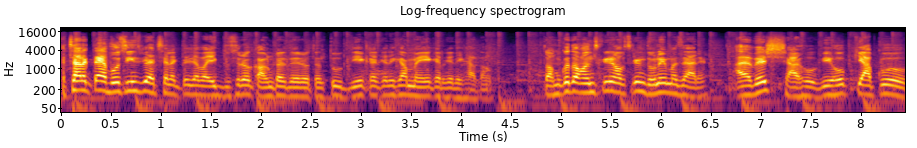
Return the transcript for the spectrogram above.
अच्छा लगता है वो सीन्स भी अच्छे लगते हैं जब एक दूसरे को काउंटर दे रहे होते हैं तू ये करके दिखा मैं ये करके दिखाता हूँ। तो हमको तो ऑन स्क्रीन ऑफ़ स्क्रीन दोनों ही मज़े आ रहे हैं। I wish I hope we hope कि आपको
